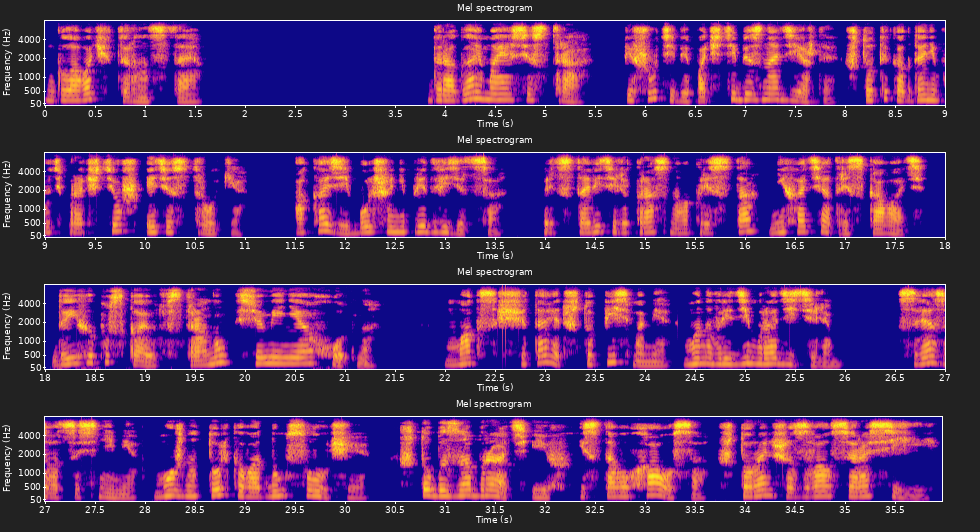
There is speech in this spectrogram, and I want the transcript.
Глава четырнадцатая Дорогая моя сестра, пишу тебе почти без надежды, что ты когда-нибудь прочтешь эти строки. Оказий больше не предвидится. Представители Красного Креста не хотят рисковать, да их и пускают в страну все менее охотно. Макс считает, что письмами мы навредим родителям, Связываться с ними можно только в одном случае, чтобы забрать их из того хаоса, что раньше звался Россией.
